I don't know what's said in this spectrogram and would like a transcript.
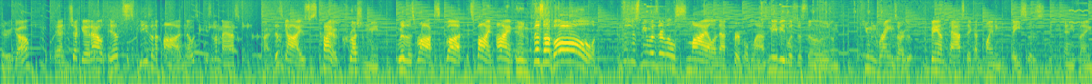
There you go. And check it out, it's peas in a pod. No, it's a piece of a mask. Alright, this guy is just kind of crushing me with his rocks, but it's fine. I'm invisible! This is just me. There a little smile in that purple blast? Maybe it was just an illusion. Human brains are fantastic at finding faces, anything.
